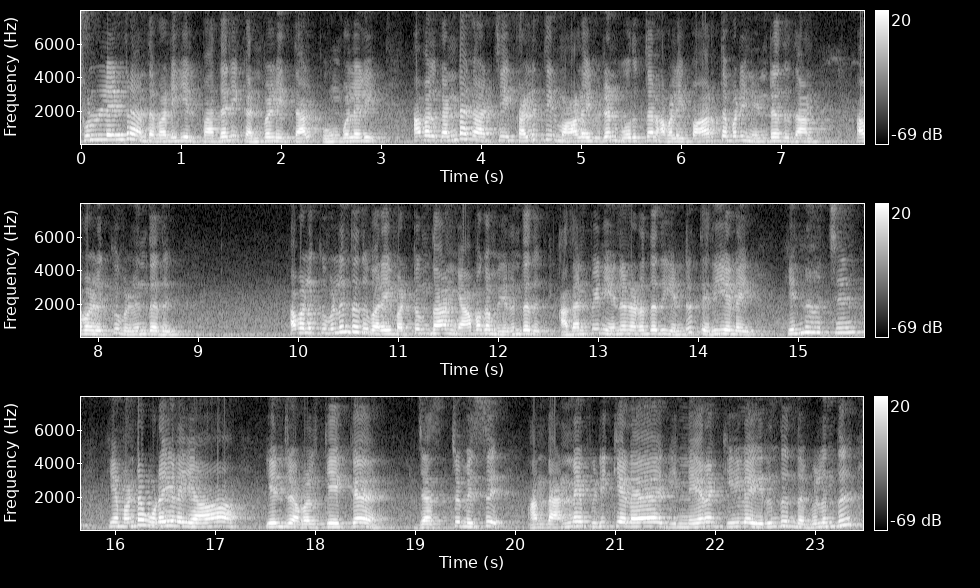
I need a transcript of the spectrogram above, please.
சுள்ளென்று அந்த வழியில் பதறி கண்வழித்தாள் பூங்குழலி. அவள் கண்ட காட்சி கழுத்தில் மாலையுடன் ஒருத்தன் அவளை பார்த்தபடி நின்றதுதான் அவளுக்கு விழுந்தது. அவளுக்கு விழுந்தது வரை மட்டும்தான் ஞாபகம் இருந்தது. அதன்பின் என்ன நடந்தது என்று தெரியலை. என்னாச்சு? என் மண்டை உடையலையா? என்று அவள் கேட்க ஜஸ்ட் மிஸ்ஸு அந்த அண்ணை பிடிக்கலை. இந்நேரம் கீழே இருந்து இந்த விழுந்து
